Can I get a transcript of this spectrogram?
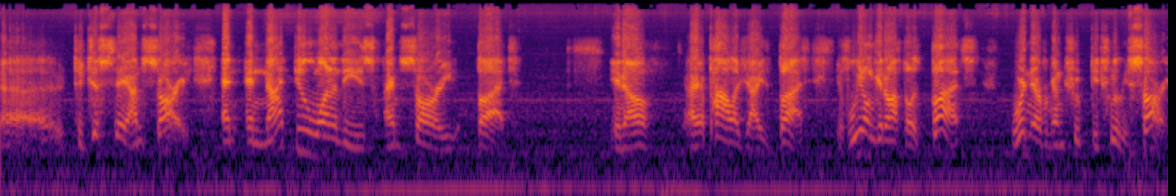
Uh, to just say I'm sorry and and not do one of these I'm sorry but you know I apologize but if we don't get off those buts we're never going to tr- be truly sorry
